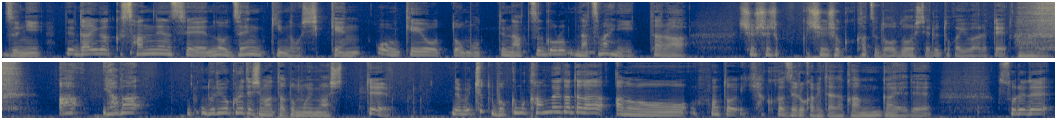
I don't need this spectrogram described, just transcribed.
ずに、で、大学3年生の前期の試験を受けようと思って、夏頃、夏前に行ったら、就職、就職活動をどうしてるとか言われて、あ、やば、乗り遅れてしまったと思いまして、でもちょっと僕も考え方が、あの、本当100か0かみたいな考えで、それで、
